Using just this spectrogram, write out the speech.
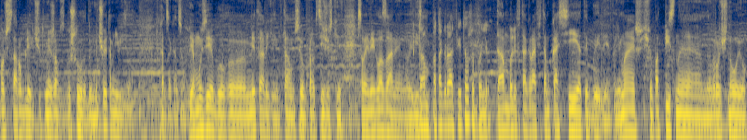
больше 100 рублей. Что-то меня жав задушило. Думаю, что я там не видел, в конце концов. Я в музее был э, металлики, там все практически своими глазами видел. Там фотографии тоже были? Там были фотографии, там кассеты были, понимаешь, еще подписанные вручную.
